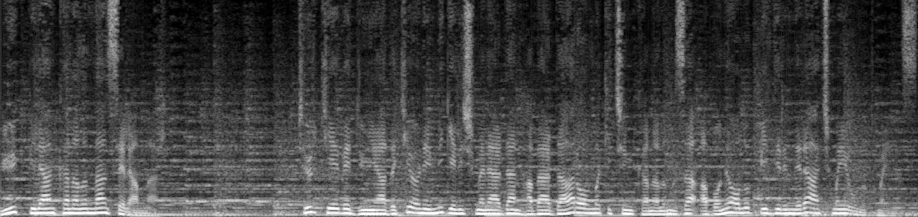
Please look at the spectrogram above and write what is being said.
Büyük Plan kanalından selamlar. Türkiye ve dünyadaki önemli gelişmelerden haberdar olmak için kanalımıza abone olup bildirimleri açmayı unutmayınız.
